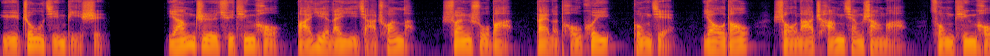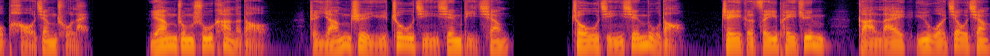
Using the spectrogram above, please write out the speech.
与周瑾比试。杨志去听后，把夜来一甲穿了，拴束罢，戴了头盔、弓箭、腰刀，手拿长枪上马，从听后跑将出来。梁中书看了道：“这杨志与周瑾先比枪。”周瑾先怒道：“这个贼配军敢来与我交枪！”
